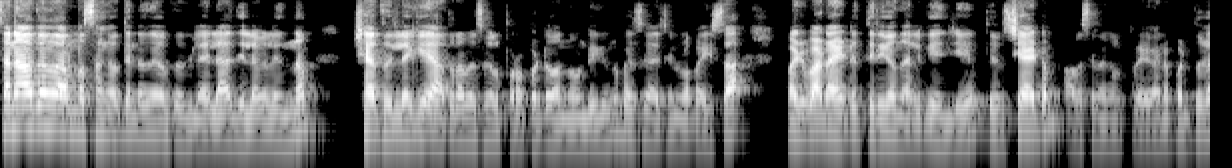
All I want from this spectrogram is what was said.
സനാതന ധർമ്മ സംഘത്തിന്റെ നേതൃത്വത്തിൽ എല്ലാ ജില്ലകളിൽ നിന്നും ക്ഷേത്രത്തിലേക്ക് യാത്രാ ബസ്സുകൾ പുറപ്പെട്ടു വന്നുകൊണ്ടിരിക്കുന്നു. ബസ് കാശിനുള്ള പൈസ വഴിപാടായിട്ട് തിരികെ നൽകുകയും ചെയ്യും. തീർച്ചയായിട്ടും അവസരങ്ങൾ പ്രയോജനപ്പെടുത്തുക.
